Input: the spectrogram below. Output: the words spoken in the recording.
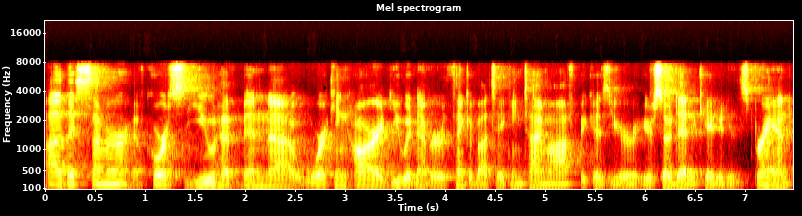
Uh, this summer. Of course, you have been uh, working hard. You would never think about taking time off because you're you're so dedicated to this brand.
